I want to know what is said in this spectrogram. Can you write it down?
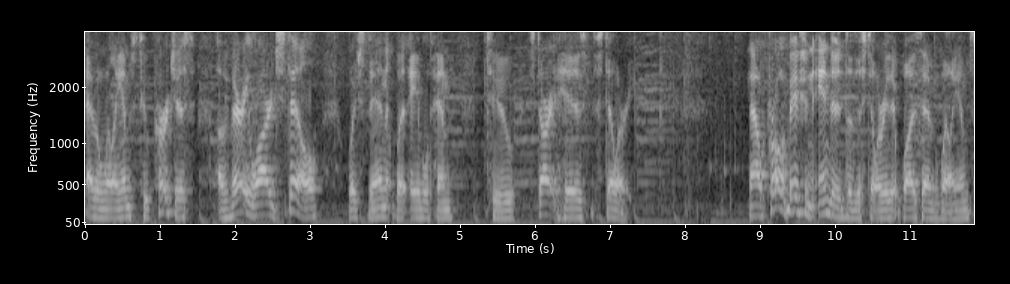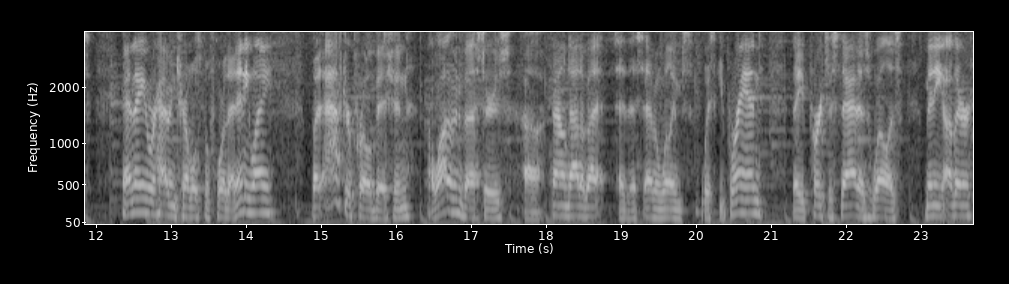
Evan Williams to purchase a very large still, which then enabled him to start his distillery. Now, Prohibition ended the distillery that was Evan Williams, and they were having troubles before that anyway, but after Prohibition, a lot of investors uh, found out about uh, this Evan Williams whiskey brand. They purchased that as well as many other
